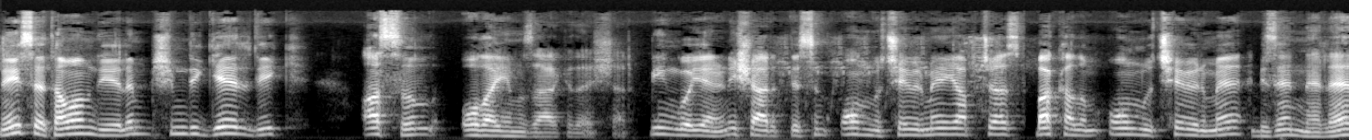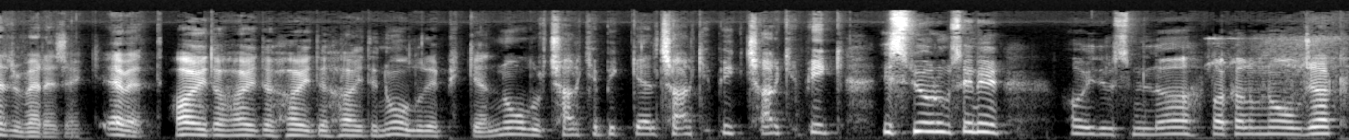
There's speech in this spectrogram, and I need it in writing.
Neyse tamam diyelim. Şimdi geldik asıl olayımız arkadaşlar. Bingo yerini işaretlesin. Onlu çevirmeyi yapacağız. Bakalım onlu çevirme bize neler verecek. Evet. Haydi haydi haydi haydi. Ne olur epik gel. Ne olur çark epik gel. Çark epik çark epik. İstiyorum seni. Haydi bismillah. Bakalım ne olacak.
